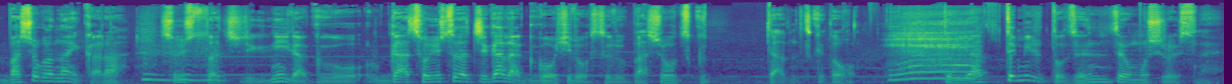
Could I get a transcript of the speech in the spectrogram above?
場所がないから、そういう人たちに落語がそういう人たちが落語を披露する場所を作ったんですけどへでもやってみると全然面白いですね。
